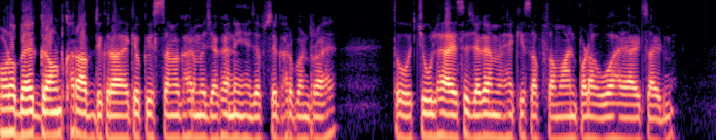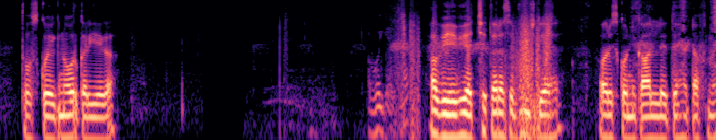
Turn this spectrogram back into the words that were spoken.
थोड़ा बैकग्राउंड ख़राब दिख रहा है क्योंकि इस समय घर में जगह नहीं है, जब से घर बन रहा है। तो चूल्हा ऐसे जगह में है कि सब सामान पड़ा हुआ है आइट साइड में। तो उसको इग्नोर करिएगा। अब ये भी अच्छी तरह से भूज गया है और इसको निकाल लेते हैं टफ में।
